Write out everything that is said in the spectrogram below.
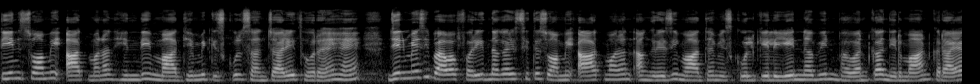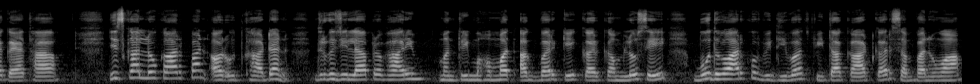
तीन स्वामी आत्मानंद हिंदी माध्यमिक स्कूल संचालित हो रहे हैं, जिनमें से बाबा फरीद नगर स्थित स्वामी आत्मानंद अंग्रेज़ी माध्यम स्कूल के लिए नवीन भवन का निर्माण कराया गया था। जिसका लोकार्पण और उद्घाटन दुर्ग जिला प्रभारी मंत्री मोहम्मद अकबर के कर कमलों से बुधवार को विधिवत फीता काट कर संपन्न हुआ।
